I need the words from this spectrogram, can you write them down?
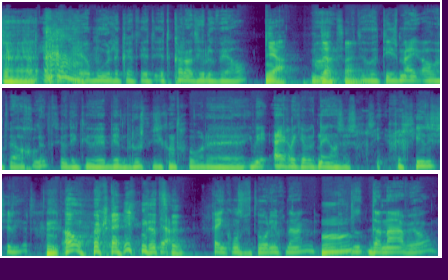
Eh, Dat is ook heel moeilijk. Het, het, het kan natuurlijk wel. ja, Maar dat, bedoel, het is mij altijd wel gelukt. Ik ben beroepsmuzikant geworden. Ik ben, eigenlijk heb ik Nederlands geschiedenis gestudeerd. oh, oké. Dat, Ja, geen conservatorium gedaan. Mhm. Daarna wel.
